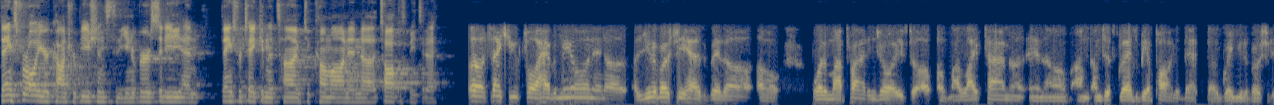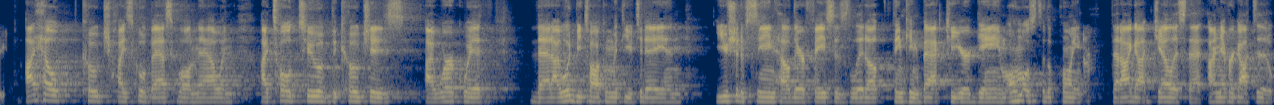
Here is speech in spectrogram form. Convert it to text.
thanks for all your contributions to the university and thanks for taking the time to come on and uh, talk with me today. Uh, thank you for having me on. And uh, university has been uh, uh, one of my pride and joys of, of my lifetime, uh, and uh, I'm, I'm just glad to be a part of that uh, great university. I help coach high school basketball now, and I told two of the coaches I work with that I would be talking with you today, and you should have seen how their faces lit up thinking back to your game, almost to the point that I got jealous that I never got to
